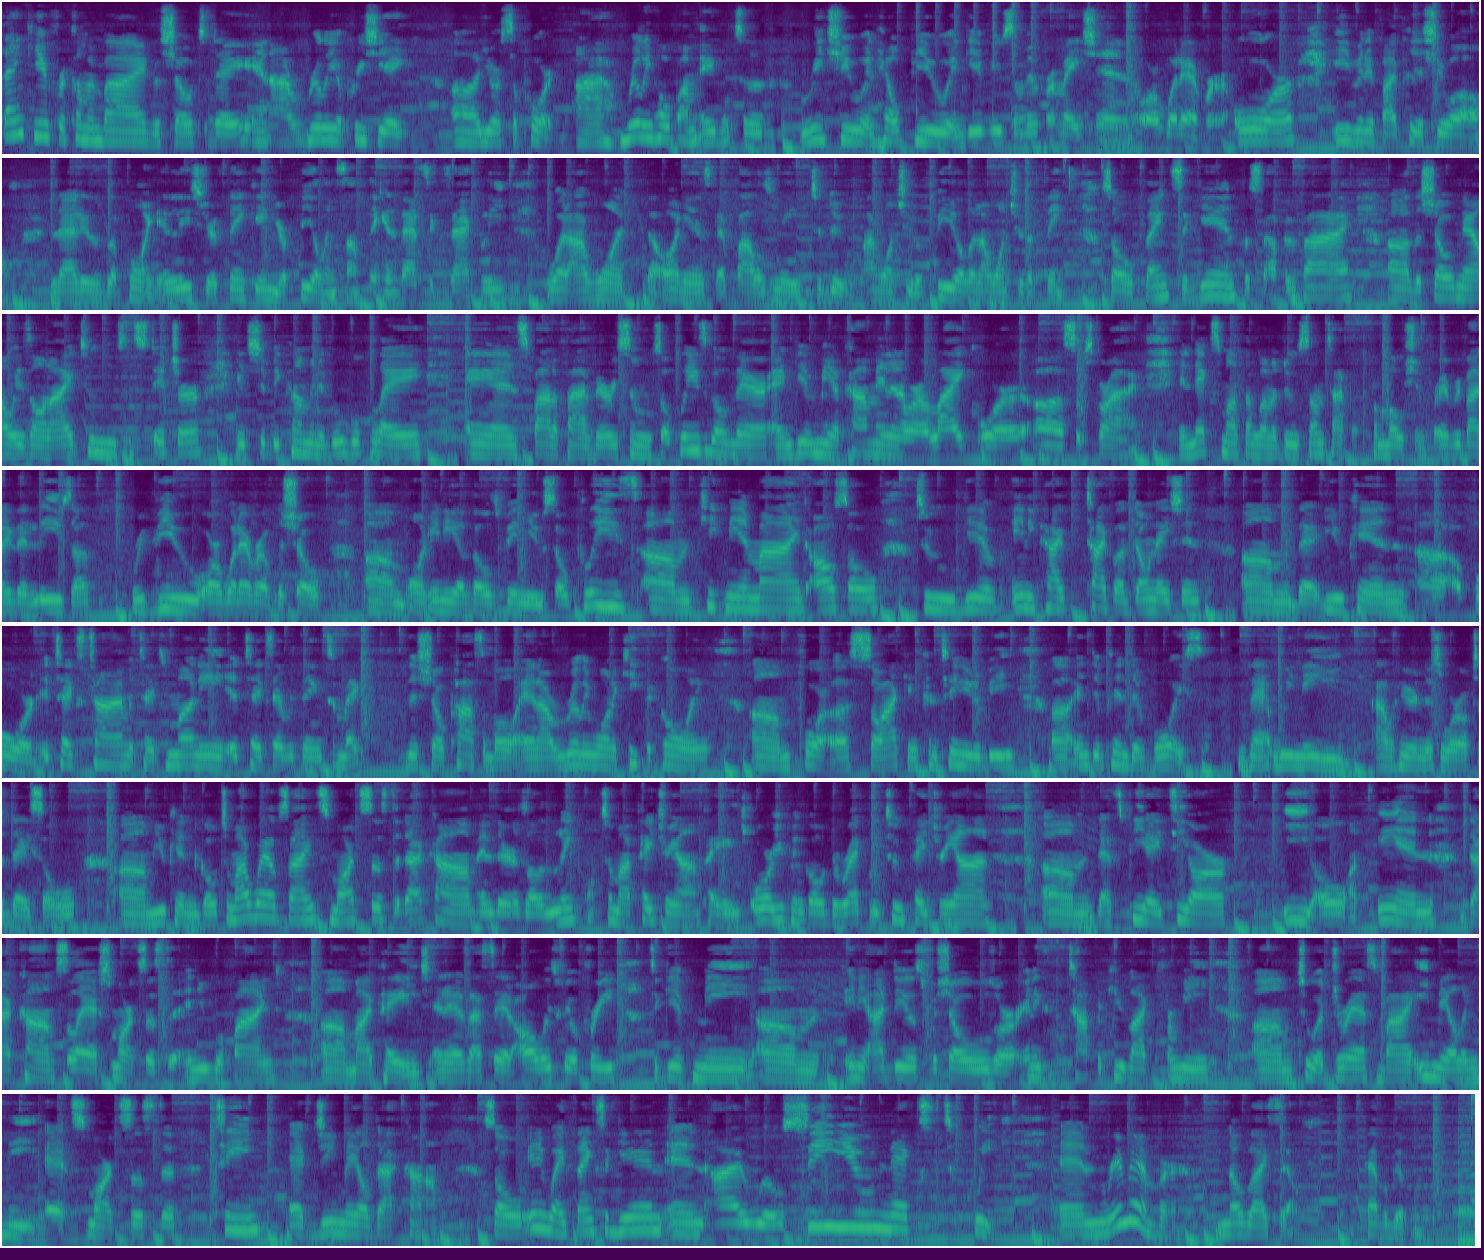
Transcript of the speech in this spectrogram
Thank you for coming by the show today, and I really appreciate uh, your support. I really hope I'm able to reach you and help you and give you some information or whatever. Or even if I piss you off, that is the point. At least you're thinking, you're feeling something, and that's exactly what I want the audience that follows me to do. I want you to feel and I want you to think. So thanks again for stopping by. Uh, the show now is on iTunes and Stitcher. It should be coming to Google Play and Spotify very soon. So please go there and give me a comment or a like or uh, subscribe. And next month, I'm going to do some type of promotion for everybody that leaves a review or whatever of the show um, on any of those venues. So please um, keep me in mind also to give any type type of donation um, that you can uh, afford. It takes time, it takes money, it takes everything to make this show possible, and I really want to keep it going um, for us so I can continue to be uh, independent voice that we need out here in this world today. So um, you can go to my website, smartsister.com, and there's a link to my Patreon page, or you can go directly to Patreon. Um, that's P A T R E-O-N dot com slash smart sister and you will find um, my page. And as I said always feel free to give me um, any ideas for shows or any topic you like for me um, to address by emailing me at smartsisterT at gmail.com so anyway thanks again and I will see you next week and remember, know thyself. Have a good one.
